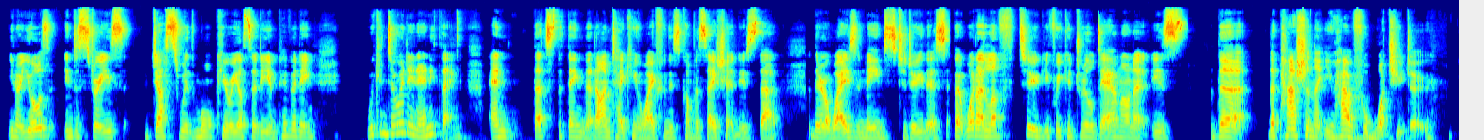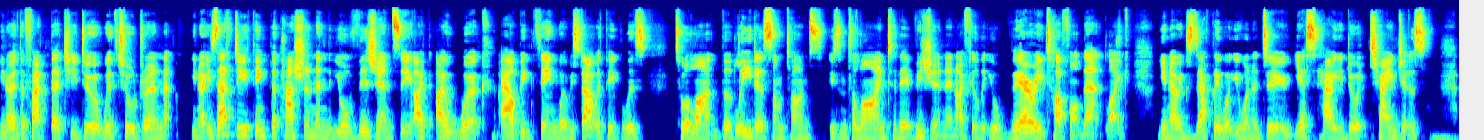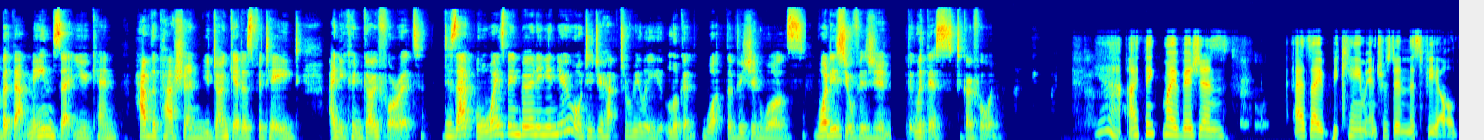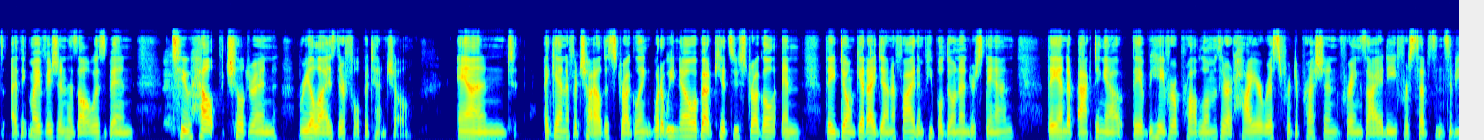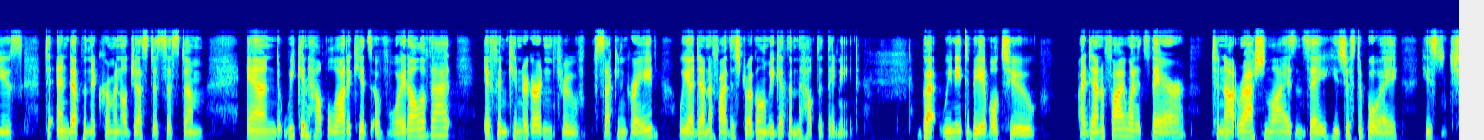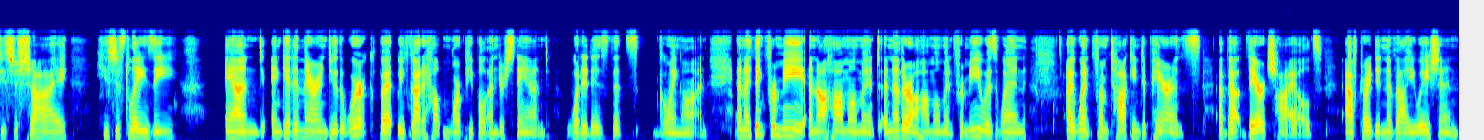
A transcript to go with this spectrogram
you know your industries just with more curiosity and pivoting we can do it in anything and that's the thing that I'm taking away from this conversation is that there are ways and means to do this. But what I love too, if we could drill down on it, is the the passion that you have for what you do. You know, the fact that you do it with children. You know, is that do you think the passion and your vision? See, I I work our big thing where we start with people is to align the leader sometimes isn't aligned to their vision and i feel that you're very tough on that like you know exactly what you want to do yes how you do it changes but that means that you can have the passion you don't get as fatigued and you can go for it has that always been burning in you or did you have to really look at what the vision was what is your vision with this to go forward yeah i think my vision as I became interested in this field, I think my vision has always been to help children realize their full potential. And again, if a child is struggling, what do we know about kids who struggle and they don't get identified and people don't understand? They end up acting out. They have behavioral problems. They're at higher risk for depression, for anxiety, for substance abuse, to end up in the criminal justice system. And we can help a lot of kids avoid all of that if in kindergarten through second grade we identify the struggle and we get them the help that they need. But we need to be able to identify when it's there, to not rationalize and say he's just a boy, he's she's just shy, he's just lazy and and get in there and do the work, but we've got to help more people understand what it is that's going on. And I think for me an aha moment, another aha moment for me was when I went from talking to parents about their child after I did an evaluation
